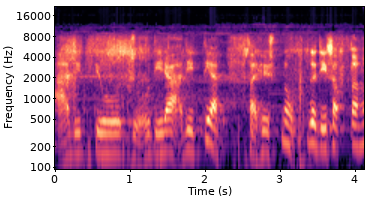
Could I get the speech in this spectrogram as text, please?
ആദിത്യോ ജ്യോതിരാദിത്യ സഹിഷ്ണു ഗതിസപ്തമ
